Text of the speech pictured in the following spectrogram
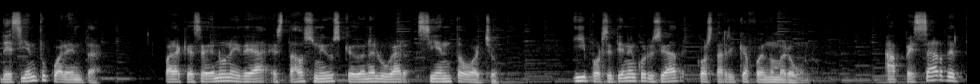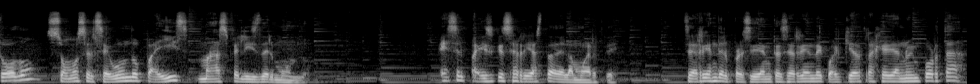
de 140. Para que se den una idea, Estados Unidos quedó en el lugar 108. Y por si tienen curiosidad, Costa Rica fue el número uno. A pesar de todo, somos el segundo país más feliz del mundo. Es el país que se ríe hasta de la muerte. Se ríen del presidente, se ríen de cualquier tragedia, no importa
